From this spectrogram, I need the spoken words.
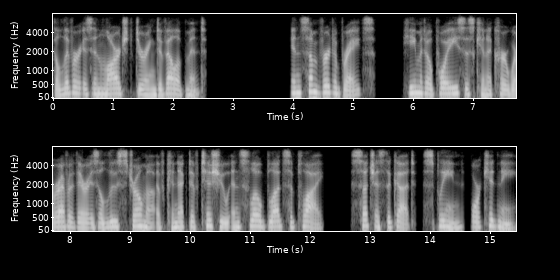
the liver is enlarged during development. In some vertebrates, hematopoiesis can occur wherever there is a loose stroma of connective tissue and slow blood supply, such as the gut, spleen, or kidney.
